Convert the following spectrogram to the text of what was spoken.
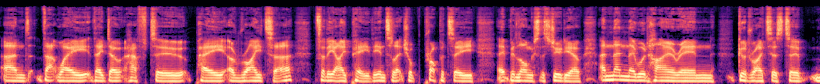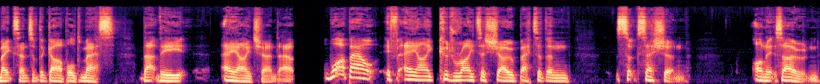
and that way they don't have to pay a writer for the IP, the intellectual property. It belongs to the studio, and then they would hire in good writers to make sense of the garbled mess that the AI churned out. What about if AI could write a show better than Succession? On its own?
